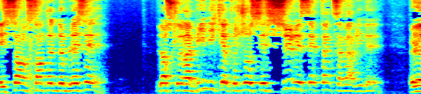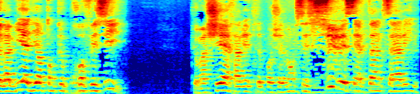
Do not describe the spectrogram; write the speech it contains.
et 100 centaines de blessés. Lorsque le rabbi dit quelque chose, c'est sûr et certain que ça va arriver. Et le rabbi a dit en tant que prophétie que ma chère arrive très prochainement, c'est sûr et certain que ça arrive.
